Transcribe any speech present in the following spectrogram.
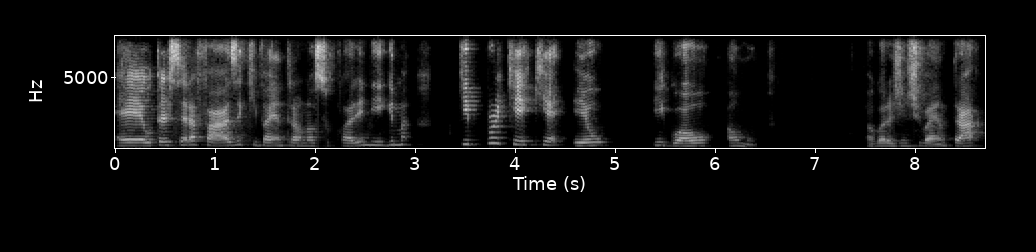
é a terceira fase, que vai entrar o nosso claro enigma, que por que, que é eu igual ao mundo? Agora a gente vai entrar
